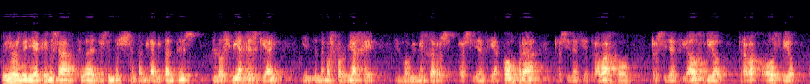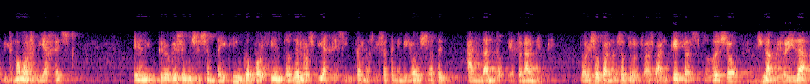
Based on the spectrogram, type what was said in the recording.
Pero yo os diría que en esa ciudad de 360.000 habitantes, los viajes que hay, y entendemos por viaje el movimiento residencia-compra, residencia-trabajo, residencia-ocio, trabajo-ocio, lo que llamamos viajes, creo que es un 65% de los viajes internos que se hacen en Bilbao se hacen andando, peatonalmente. Por eso para nosotros las banquetas y todo eso es una prioridad.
